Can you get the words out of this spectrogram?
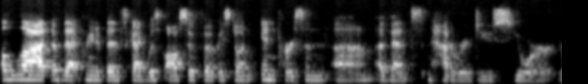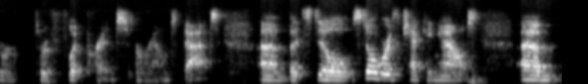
a lot of that green events guide was also focused on in-person um, events and how to reduce your, your sort of footprint around that, um, but still, still worth checking out. Um,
